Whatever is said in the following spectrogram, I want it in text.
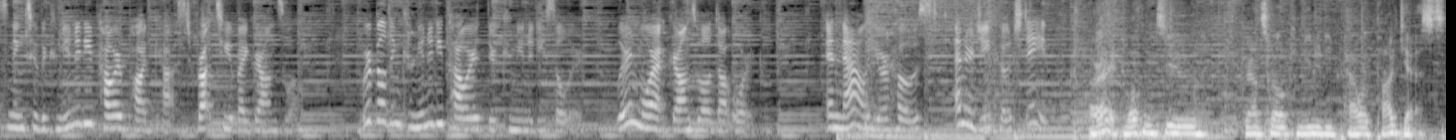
listening to the Community Power Podcast brought to you by Groundswell. We're building community power through community solar. Learn more at groundswell.org. And now, your host, Energy Coach Dave. All right, welcome to Groundswell Community Power Podcast.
